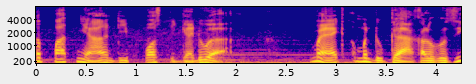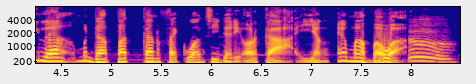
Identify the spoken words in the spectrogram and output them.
tepatnya di pos 32. Mac menduga kalau Godzilla mendapatkan frekuensi dari orka yang Emma bawa. Hmm.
